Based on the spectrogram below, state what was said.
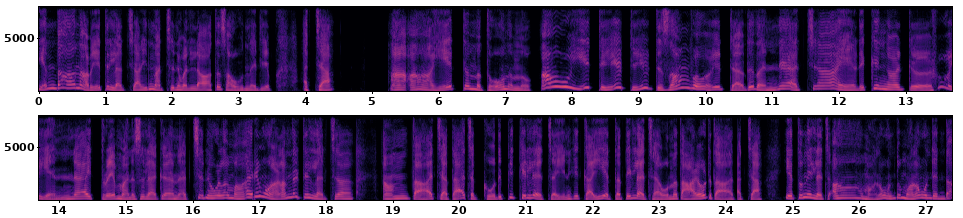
എന്താന്ന് അറിയത്തില്ല അച്ഛ. ഇന്ന് അച്ഛന് വല്ലാത്ത സൗന്ദര്യം. അച്ഛ ആ ആ ഏറ്റെന്ന് തോന്നുന്നു. ഔ ഈറ്റ് ഈറ്റ് അത് തന്നെ അച്ഛാ എടുക്കിങ്ങോട്ട് എന്നാ ഇത്രയും മനസ്സിലാക്കാൻ അച്ഛനോളം ആരും വളർന്നിട്ടില്ല അച്ഛാ. അം താച്ച താച്ച കൊതിപ്പിക്കില്ല അച്ഛ. എനിക്ക് കൈ എത്തത്തില്ല അച്ഛ. ഒന്ന് താഴോട്ട് താ അച്ഛ. എത്തുന്നില്ല അച്ഛ. ആ മണമുണ്ട് മണമുണ്ട്. എന്താ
